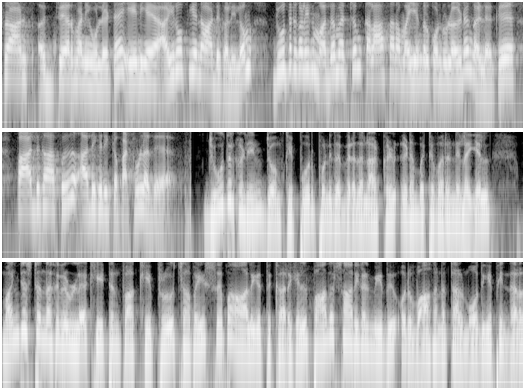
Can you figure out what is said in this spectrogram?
பிரான்ஸ் ஜெர்மனி உள்ளிட்ட ஏனைய ஐரோப்பிய நாடுகளிலும் ஜூதர்களின் மத மற்றும் கலாச்சார மையங்கள் கொண்டுள்ள இடங்களுக்கு பாதுகாப்பு அதிகரிக்கப்பட்டுள்ளது. ஜூதர்களின் ஜோம் கிப்பூர் புனித விரத நாட்கள் இடம்பெற்று வரும் நிலையில் மஞ்சஸ்டர் நகரிலுள்ள கீட்டன் பாக் ஹீப்ரூ சபை செப ஆலயத்துக்கு அருகில் பாதசாரிகள் மீது ஒரு வாகனத்தால் மோதிய பின்னர்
